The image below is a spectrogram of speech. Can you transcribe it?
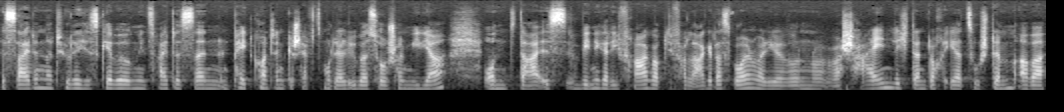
Es sei denn natürlich, es gäbe irgendwie ein zweites, ein Paid-Content-Geschäftsmodell über Social Media. Und da ist weniger die Frage, ob die Verlage das wollen, weil die würden wahrscheinlich dann doch eher zustimmen. Aber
